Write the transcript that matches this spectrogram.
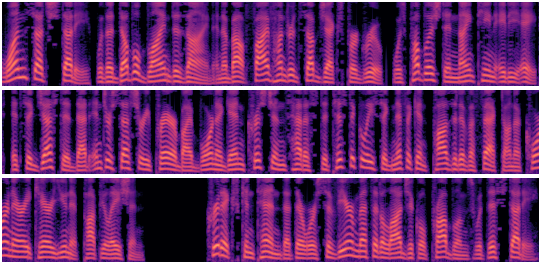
One such study, with a double-blind design and about 500 subjects per group, was published in 1988. It suggested that intercessory prayer by born-again Christians had a statistically significant positive effect on a coronary care unit population. Critics contend that there were severe methodological problems with this study.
